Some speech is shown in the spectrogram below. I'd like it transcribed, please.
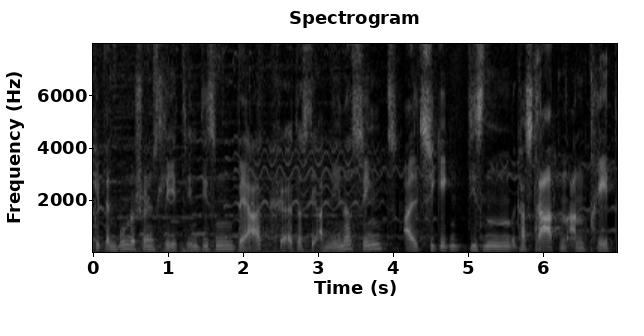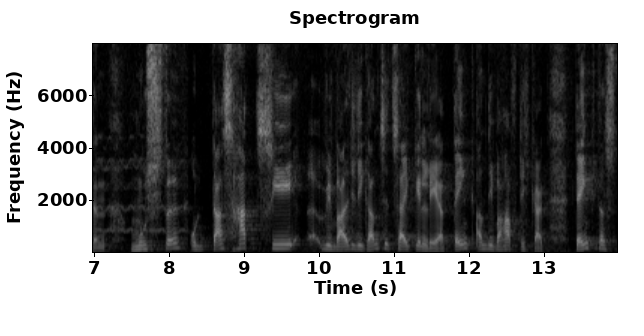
Es gibt ein wunderschönes Lied in diesem Werk, äh, das die Anina singt, als sie gegen diesen Kastraten antreten musste. Und das hat sie äh, Vivaldi die ganze Zeit gelehrt. Denk an die Wahrhaftigkeit. Denk, dass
